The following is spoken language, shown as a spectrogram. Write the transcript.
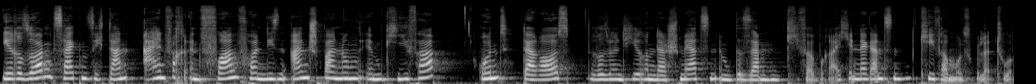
Ihre Sorgen zeigten sich dann einfach in Form von diesen Anspannungen im Kiefer und daraus resultierender Schmerzen im gesamten Kieferbereich, in der ganzen Kiefermuskulatur.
